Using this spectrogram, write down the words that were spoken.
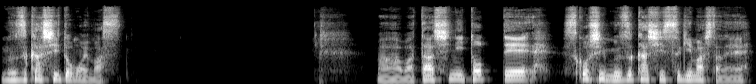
難しいと思います。まあ私にとって少し難しすぎましたね。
